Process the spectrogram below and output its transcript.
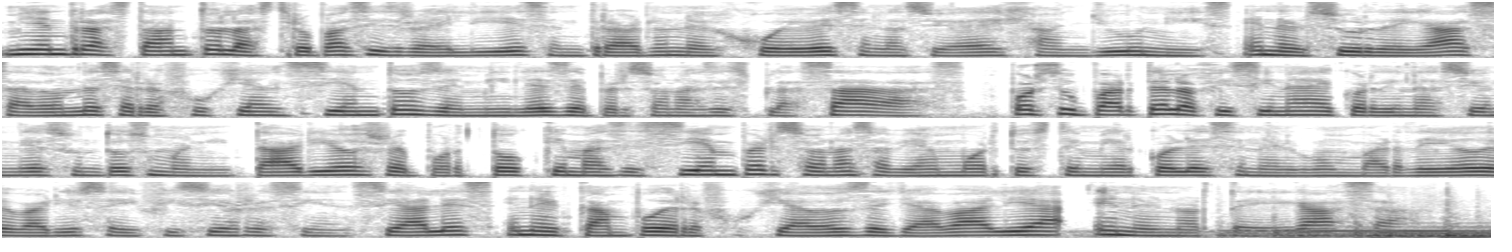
Mientras tanto, las tropas israelíes entraron el jueves en la ciudad de Han Yunis, en el sur de Gaza, donde se refugian cientos de miles de personas desplazadas. Por su parte, la Oficina de Coordinación de Asuntos Humanitarios reportó que más de 100 personas habían muerto este miércoles en el bombardeo de varios edificios residenciales en el campo de refugiados de Jabalia, en el norte de Gaza.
